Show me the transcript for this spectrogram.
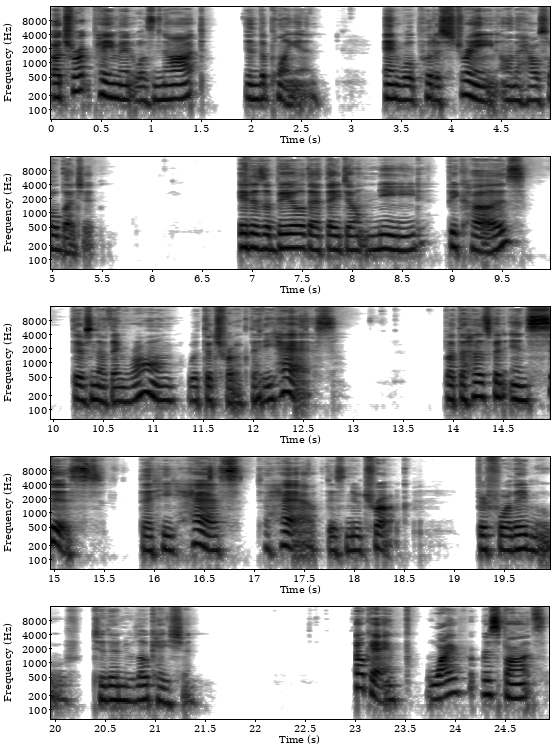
A truck payment was not in the plan and will put a strain on the household budget. It is a bill that they don't need because there's nothing wrong with the truck that he has. But the husband insists that he has to have this new truck before they move to their new location. Okay, wife response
